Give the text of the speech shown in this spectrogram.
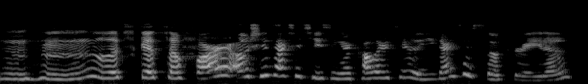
Mm-hmm. Looks good so far. Oh, she's actually choosing her color too. You guys are so creative.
